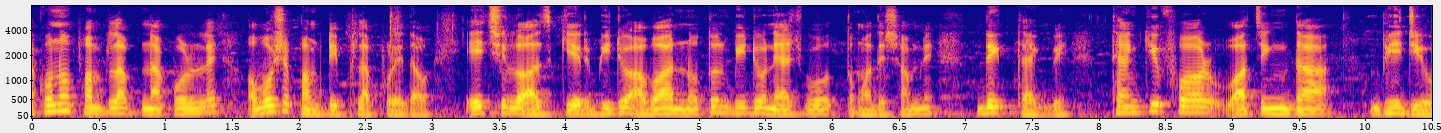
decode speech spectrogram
এখনও ফর্ম ফিল আপ না করলে অবশ্যই ফর্মটি ফিল আপ করে দাও। এই ছিল আজকের ভিডিও আবার নতুন ভিডিও নিয়ে আসব তোমাদের সামনে। দেখতে থাকবে। Thank you for watching the video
